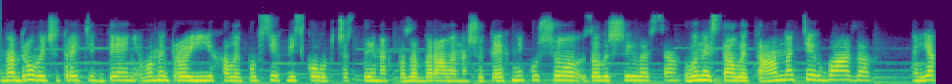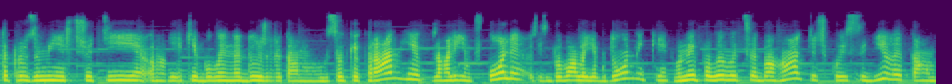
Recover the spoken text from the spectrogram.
На другий чи третій день вони проїхали по всіх військових частинах, позабирали нашу техніку, що залишилася. Вони стали там на тих базах. Я так розумію, що ті, е, які були не дуже там високих рангів, взагалі їм в полі збивали як доміки. Вони полили це багатячко і сиділи там.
